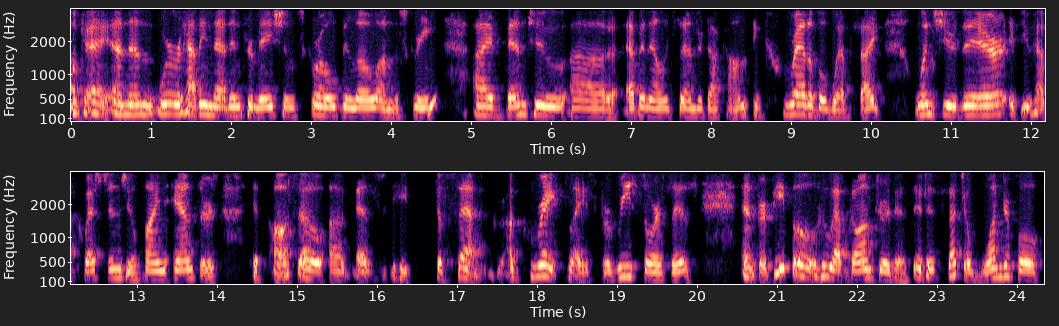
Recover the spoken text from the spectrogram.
Okay, and then we're having that information scroll below on the screen. I've been to uh, incredible website. Once you're there, if you have questions, you'll find answers. It's also, uh, as he just said, a great place for resources and for people who have gone through this. It is such a wonderful,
